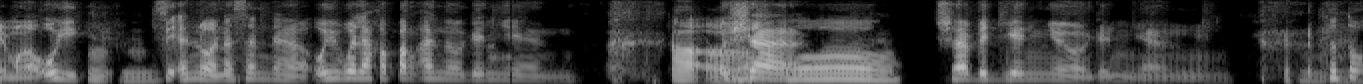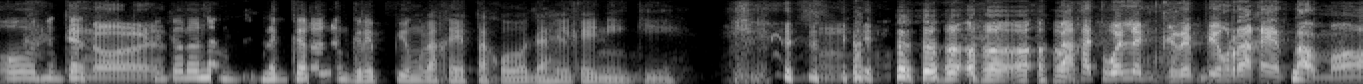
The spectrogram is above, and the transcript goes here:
Yung mga, uy, Mm-mm. si ano, nasan na? Uy, wala ka pang ano, ganyan. Oo. O siya, Oo. siya bigyan nyo, ganyan. Mm-mm. Totoo. Nagka- Ganon. nagkaroon, ng, nagkaroon ng grip yung raketa ko dahil kay Nikki. Mm. Bakit walang grip yung raketa mo?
